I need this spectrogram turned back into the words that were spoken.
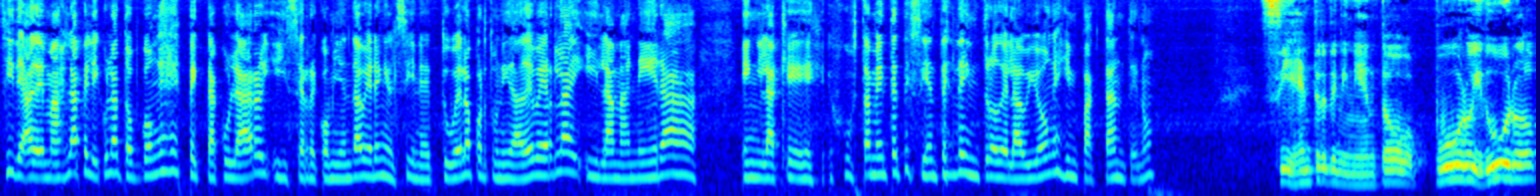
Sí, además la película Top Gun es espectacular y se recomienda ver en el cine. Tuve la oportunidad de verla y la manera en la que justamente te sientes dentro del avión es impactante, ¿no? Sí, es entretenimiento puro y duro.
